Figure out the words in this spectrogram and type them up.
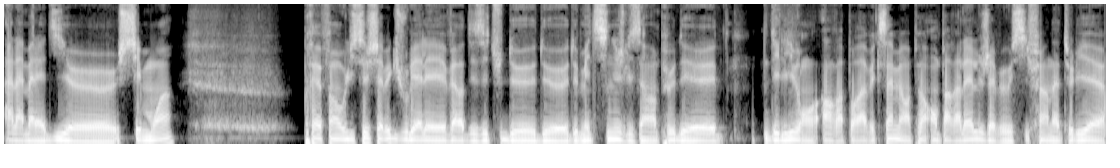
à la maladie chez moi. Après, au lycée, je savais que je voulais aller vers des études de, de, de médecine. Je lisais un peu des, livres en, rapport avec ça, mais en parallèle, j'avais aussi fait un atelier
